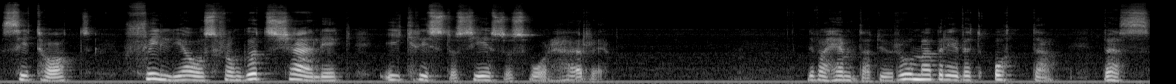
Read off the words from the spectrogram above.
citat skilja oss från Guds kärlek i Kristus Jesus vår Herre. Det var hämtat ur Romarbrevet 8, vers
